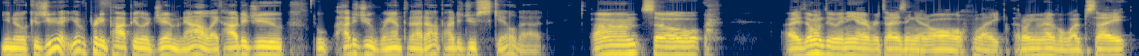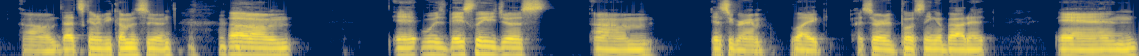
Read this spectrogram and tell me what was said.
you know? Because you you have a pretty popular gym now. Like, how did you how did you ramp that up? How did you scale that? um so i don't do any advertising at all like i don't even have a website um, that's going to be coming soon um, it was basically just um, Instagram. Like I started posting about it, and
